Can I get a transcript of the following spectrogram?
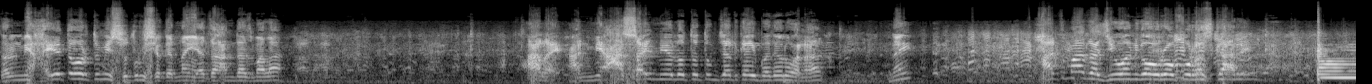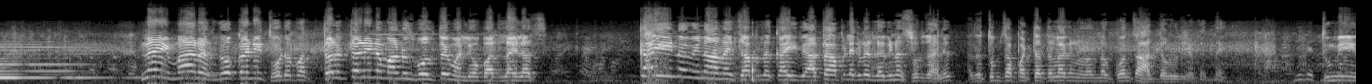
कारण मी आहे तोवर तुम्ही सुधरू शकत नाही याचा अंदाज मला आलाय. आणि मी असाही मेलो तर तुमच्यात काही बदल होणार नाही? हाच माझा जीवन गौरव पुरस्कार आहे. नाही महाराज लोकांनी थोडंफार तळतळीनं माणूस बोलतोय म्हणले बदलायलाच. काही नवीन आणायचं आपलं काही आता आपल्याकडे लग्न सुरू झालेत. आता तुमचा पट्टा तर लग्न कोणता हात धरू शकत नाही. तुम्ही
